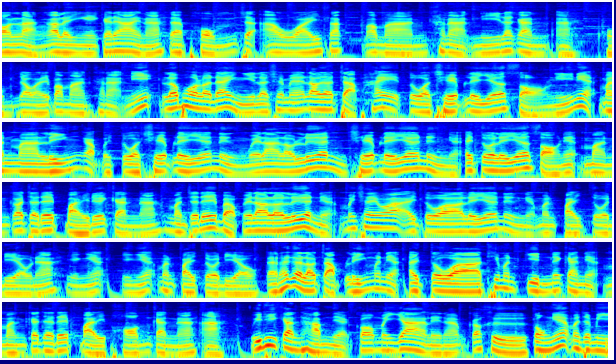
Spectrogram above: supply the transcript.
ตอนหลังอะไรยังไงก็ได้นะ แต่ผมจะเอาไว้สักประมาณขนาดนี้แล้วกันอะผมจะไว้ประมาณขนาดนี้ แล้วพอเราได้อย่างนี้แล้วใช่ไหมเราจะจับให้ตัวเชฟเลเยอร์2นี้เนี่ยมันมาลิงก์กับไอตัวเชฟเลเยอร์1เวลาเราเลื่อนเชฟเลเยอร์1เนี่ยไอตัวเลเยอร์2เนี่ยมันก็จะได้ไปด้วยกันนะ มันจะได้แบบเวลาเราเลื่อนเนี่ยไม่ใช่ว่าไอตัวเลเยอร์1เนี่ยมันไปตัวเดียวนะ อย่างเงี้ยอย่างเงี้ยมันไปตัวเดียว แต่ถ้าเกิดเราจับลิงก์มันเนี่ยไอตัวที่มันกินด้วยกันเนี่ยมันก็จะได้ไปพร้อมกันนะอะวิธีการทำเนี่ยก็ไม่ยากเลยนะครับก็คือตรงเนี้ยมันจะมี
